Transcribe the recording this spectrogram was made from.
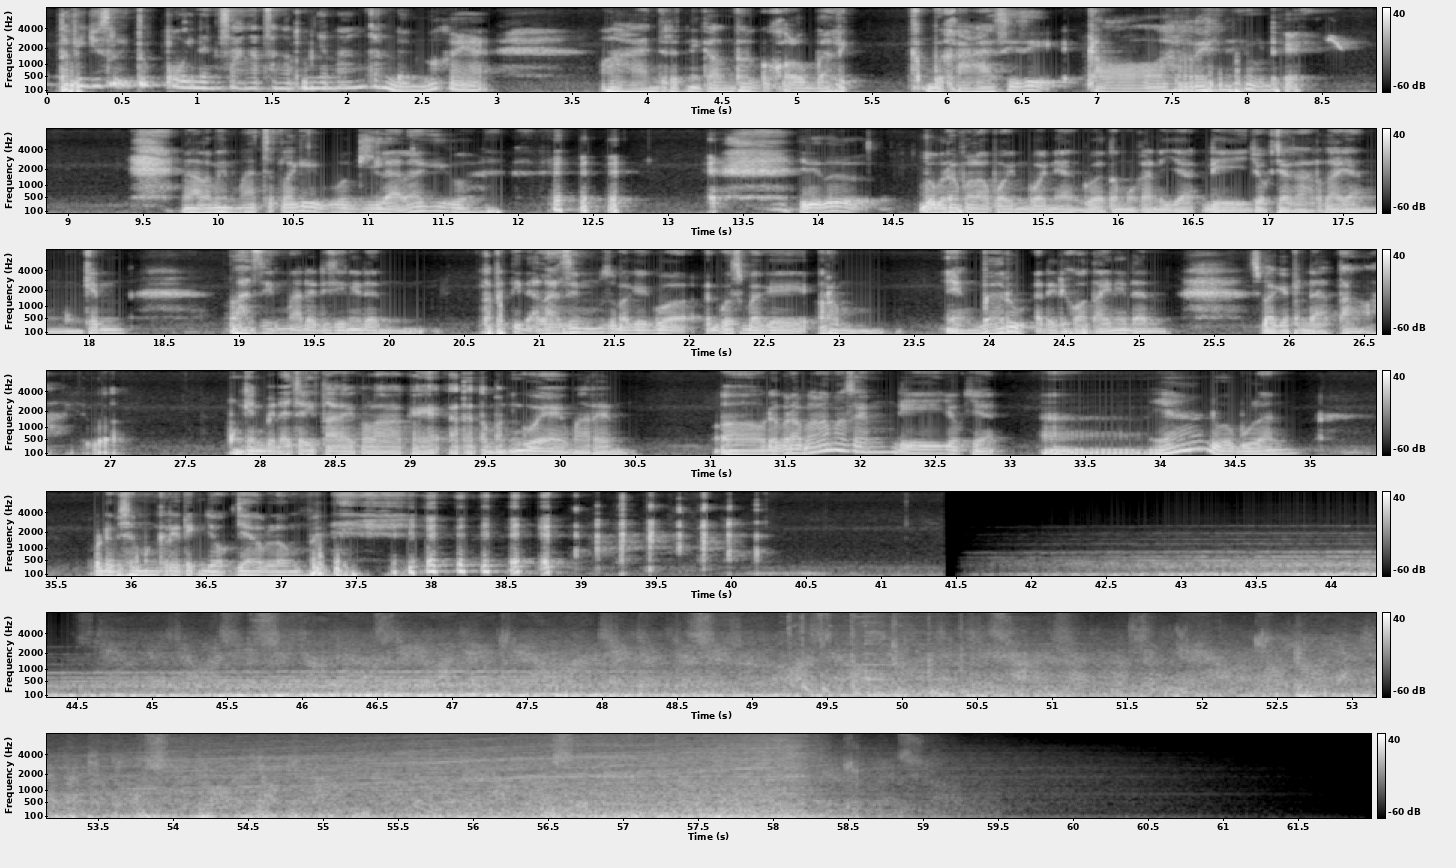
Tapi justru itu poin yang sangat-sangat menyenangkan dan gue kayak wah anjir nih kantor gue kalau balik ke Bekasi sih kelar ini udah. Ngalamin macet lagi gue gila lagi gue jadi tuh beberapa lah poin-poin yang gue temukan di di Yogyakarta yang mungkin lazim ada di sini dan tapi tidak lazim sebagai gue gue sebagai orang yang baru ada di kota ini dan sebagai pendatang lah gitu. Mungkin beda cerita ya kalau kayak kata teman gue yang kemarin. Uh, udah berapa lama Sam di Jogja? Uh, ya dua bulan. Udah bisa mengkritik Jogja belum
